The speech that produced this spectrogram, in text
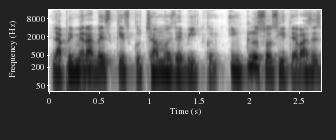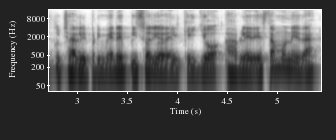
la primera vez que escuchamos de Bitcoin. Incluso si te vas a escuchar el primer episodio del que yo hablé de esta moneda,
